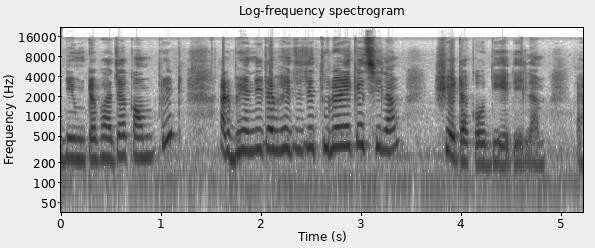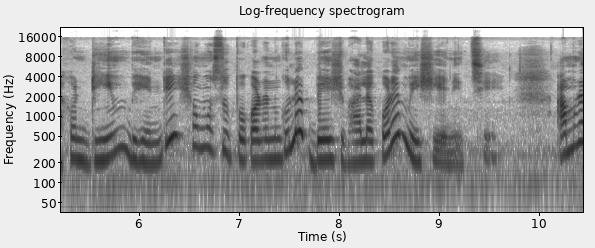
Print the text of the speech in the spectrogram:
ডিমটা ভাজা কমপ্লিট আর ভেন্ডিটা ভেজে যে তুলে রেখেছিলাম, সেটাকেও দিয়ে দিলাম। এখন ডিম, ভেন্ডি, সমস্ত উপকরণগুলো বেশ ভালো করে মিশিয়ে নিচ্ছি। আমরা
